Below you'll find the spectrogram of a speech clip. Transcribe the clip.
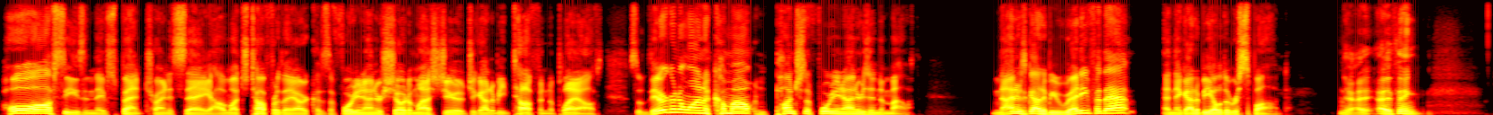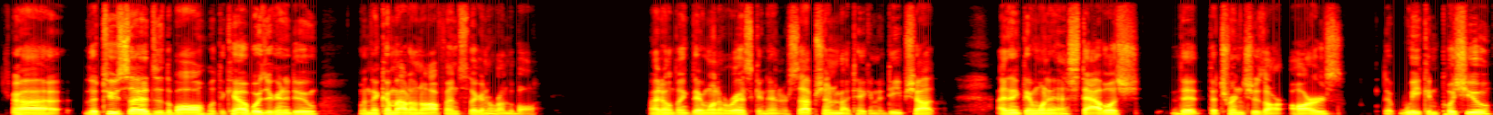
Whole offseason they've spent trying to say how much tougher they are because the 49ers showed them last year that you got to be tough in the playoffs. So they're going to want to come out and punch the 49ers in the mouth. Niners got to be ready for that and they got to be able to respond. Yeah, I, I think uh, the two sides of the ball, what the Cowboys are going to do when they come out on offense, they're going to run the ball. I don't think they want to risk an interception by taking a deep shot. I think they want to establish that the trenches are ours, that we can push you,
